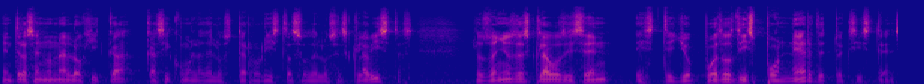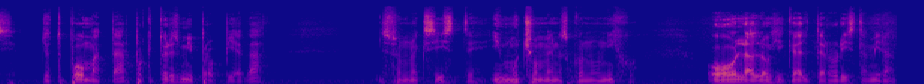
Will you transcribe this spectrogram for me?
entras en una lógica casi como la de los terroristas o de los esclavistas. Los dueños de esclavos dicen, este, yo puedo disponer de tu existencia. Yo te puedo matar porque tú eres mi propiedad. Eso no existe, y mucho menos con un hijo. O la lógica del terrorista, mira,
